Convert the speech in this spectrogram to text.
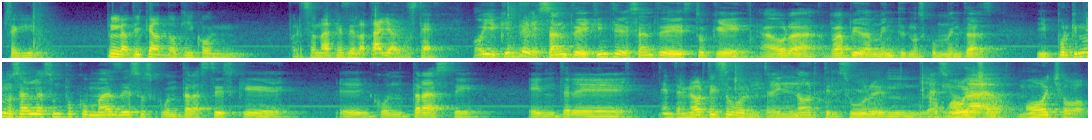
seguir platicando aquí con personajes de la talla de usted. Oye, qué interesante, qué interesante esto que ahora rápidamente nos comentas. ¿Y por qué no nos hablas un poco más de esos contrastes que encontraste entre... Entre norte y sur. Entre el norte, el sur, el, la ciudad. Mucho, mucho.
